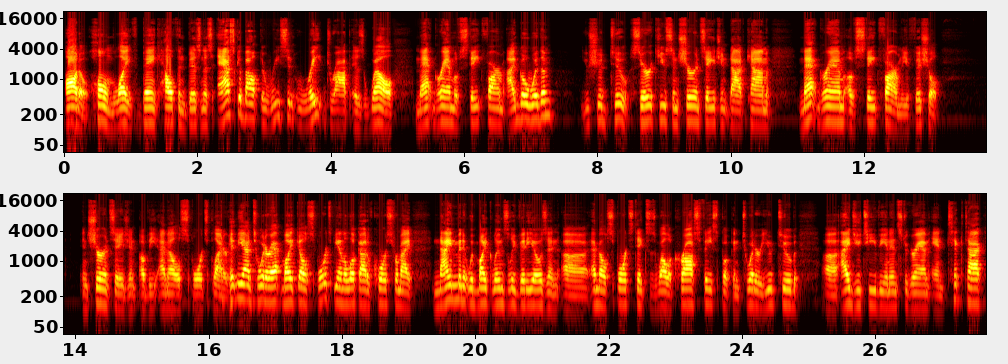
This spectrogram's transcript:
auto, home, life, bank, health, and business. Ask about the recent rate drop as well. Matt Graham of State Farm. I go with him. You should too. SyracuseInsuranceAgent.com. Matt Graham of State Farm, the official insurance agent of the ML Sports Platter. Hit me on Twitter at Mike L Sports. Be on the lookout, of course, for my nine minute with Mike Lindsley videos and uh, ML Sports takes as well across Facebook and Twitter, YouTube, uh, IGTV and Instagram and TikTok.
